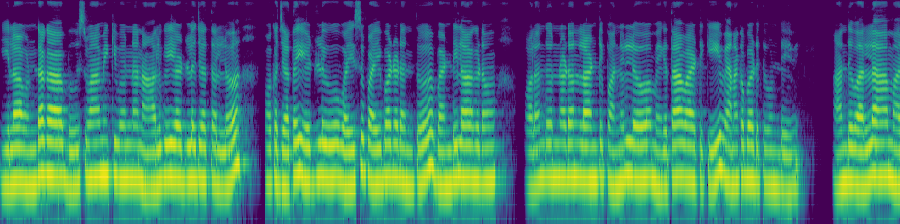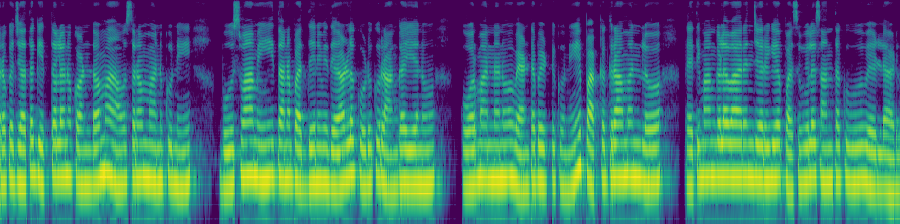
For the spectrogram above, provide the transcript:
ఇలా ఉండగా భూస్వామికి ఉన్న నాలుగు ఎడ్ల జతల్లో ఒక జత ఎడ్లు వయసు పైబడడంతో బండి లాగడం పొలం దున్నడం లాంటి పనుల్లో మిగతా వాటికి వెనకబడుతూ ఉండేవి. అందువల్ల మరొక జత గిత్తలను కొండం అవసరం అనుకుని భూస్వామి తన పద్దెనిమిదేళ్ళ కొడుకు రంగయ్యను కూర్మన్నను వెంటబెట్టుకుని పక్క గ్రామంలో ప్రతి మంగళవారం జరిగే పశువుల సంతకు వెళ్ళాడు.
